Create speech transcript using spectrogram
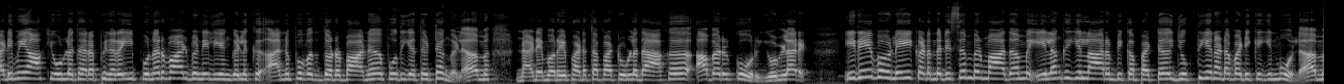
அடிமையாகியுள்ள தரப்பினரை புனர்வாழ்வு நிலையங்களுக்கு அனுப்புவது தொடர்பான புதிய திட்டங்களும் நடைமுறைப்படுத்தப்பட்டுள்ளதாக அவர் கூறியுள்ளார். இதேவேளை கடந்த டிசம்பர் மாதம் இலங்கையில் ஆரம்பிக்கப்பட்ட யுக்திய நடவடிக்கையின் மூலம்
